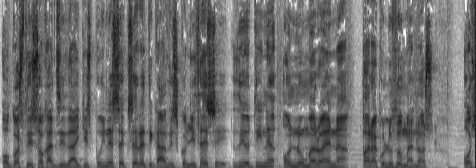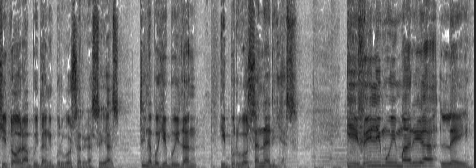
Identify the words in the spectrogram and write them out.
ο Κωστής ο Χατζηδάκης που είναι σε εξαιρετικά δύσκολη θέση διότι είναι ο νούμερο ένα παρακολουθούμενος όχι τώρα που ήταν υπουργός Εργασίας, την εποχή που ήταν υπουργός Ενέργειας. Η φίλη μου η Μαρία λέει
